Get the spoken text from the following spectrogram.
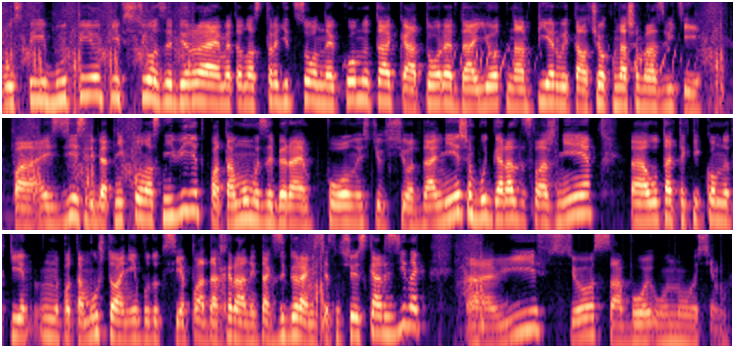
пустые бутылки. Все забираем. Это у нас традиционная комната, которая дает нам первый толчок в нашем развитии. По... Здесь, ребят, никто нас не видит, потому мы забираем полностью все. В дальнейшем будет гораздо сложнее э, лутать такие комнатки, потому что они будут все под охраной. Так, забираем, естественно, все из корзинок э, и все с собой уносим.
